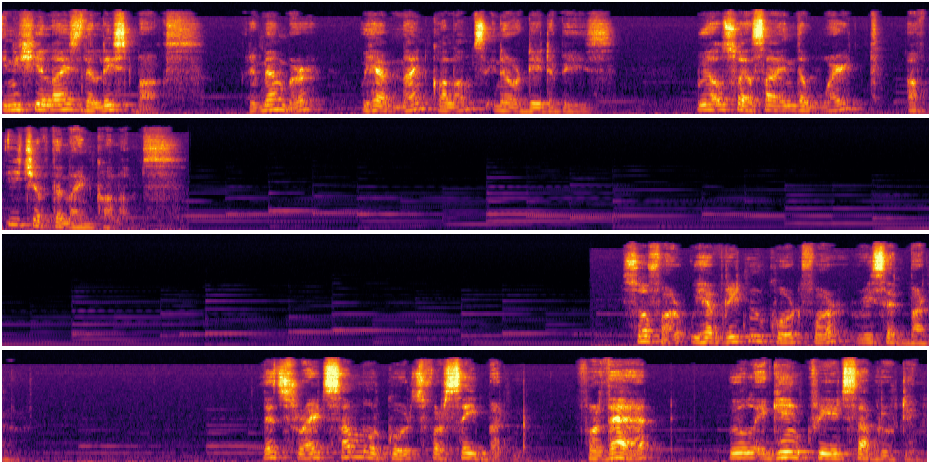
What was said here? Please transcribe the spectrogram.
initialize the list box. Remember, we have 9 columns in our database. We also assign the width of each of the 9 columns. So far we have written code for reset button. Let's write some more codes for save button. For that, we will again create subroutine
